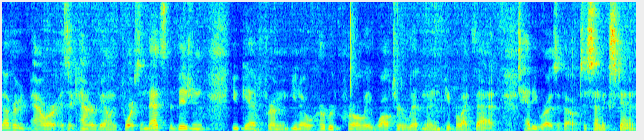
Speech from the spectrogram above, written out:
government power as a countervailing force. And that's the vision you get from, you know, Herbert Croly, Walter Lippmann, people like that, Teddy Roosevelt to some extent.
